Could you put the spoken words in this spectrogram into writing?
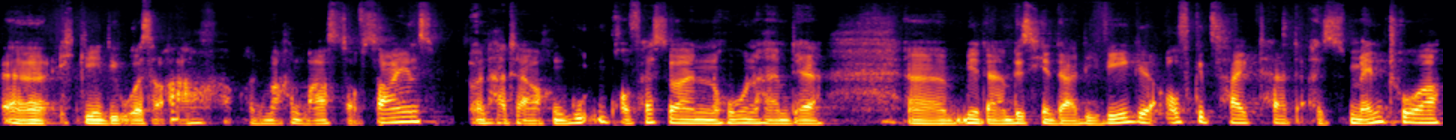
äh, ich gehe in die USA und mache einen Master of Science und hatte auch einen guten Professor in Hohenheim, der äh, mir da ein bisschen da die Wege aufgezeigt hat als Mentor.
